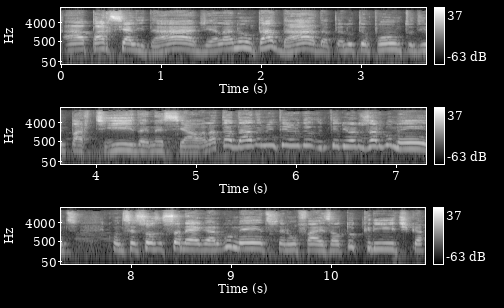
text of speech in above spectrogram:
A parcialidade, ela não está dada pelo teu ponto de partida inicial, ela está dada no interior, do, interior dos argumentos. Quando você sonega argumentos, você não faz autocrítica,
